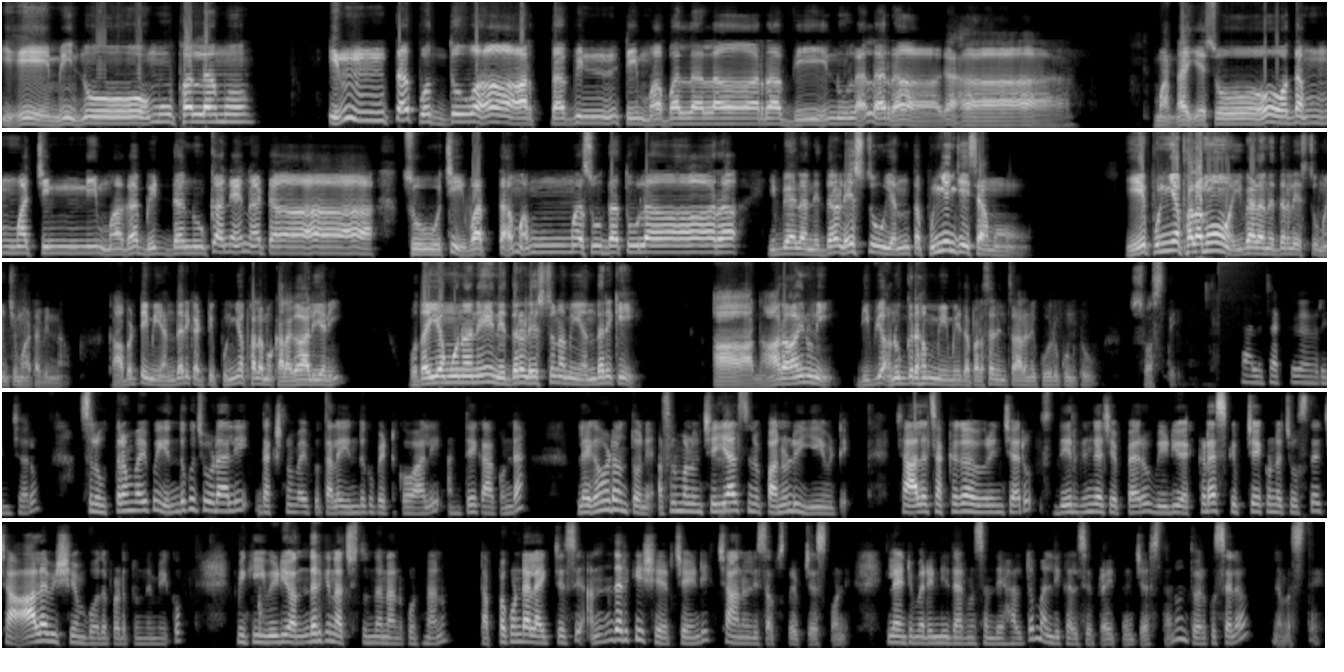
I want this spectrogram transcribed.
ఏమి నోము ఫలము ఇంత పొద్దు వార్త వింటి మబలలార వీనులలరాగా మన యశోదమ్మ చిన్ని మగబిడ్డను కనెనట సూచి వత్తమమ్మ సుదతులార ఇవేళ నిద్రలేస్తూ ఎంత పుణ్యం చేశామో ఏ పుణ్యఫలమో ఇవేళ నిద్రలేస్తూ మంచి మాట విన్నాం. కాబట్టి మీ అందరికి అట్టి పుణ్యఫలము కలగాలి అని ఉదయముననే నిద్రలేస్తున్న మీ అందరికీ ఆ నారాయణుని దివ్య అనుగ్రహం మీ మీద ప్రసరించాలని కోరుకుంటూ స్వస్తి. చాలా చక్కగా వివరించారు. అసలు ఉత్తరం వైపు ఎందుకు చూడాలి దక్షిణం వైపు తల ఎందుకు పెట్టుకోవాలి అంతేకాకుండా లెగవడంతోనే అసలు మనం చేయాల్సిన పనులు ఏమిటి? చాలా చక్కగా వివరించారు. దీర్ఘంగా చెప్పారు. వీడియో ఎక్కడా స్కిప్ చేయకుండా చూస్తే చాలా విషయం బోధపడుతుంది మీకు. మీకు ఈ వీడియో అందరికీ నచ్చుతుందని అనుకుంటున్నాను. తప్పకుండా లైక్ చేసి అందరికీ షేర్ చేయండి. ఛానల్ని సబ్స్క్రైబ్ చేసుకోండి. ఇలాంటి మరిన్ని ధర్మ సందేహాలతో మళ్ళీ కలిసే ప్రయత్నం చేస్తాను. అంతవరకు సెలవు. నమస్తే.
